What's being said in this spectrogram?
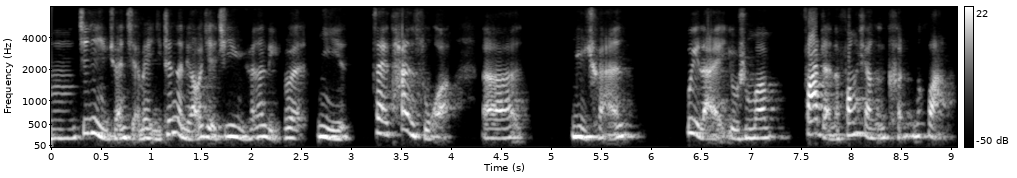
嗯，基金女权姐妹，你真的了解基金女权的理论，你在探索呃女权未来有什么发展的方向跟可能的话。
